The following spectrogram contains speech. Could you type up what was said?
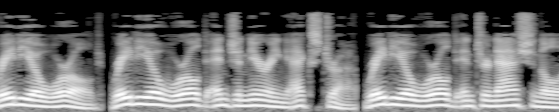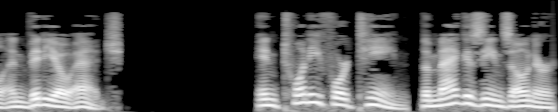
Radio World, Radio World Engineering Extra, Radio World International and Video Edge. In 2014, the magazine's owner,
